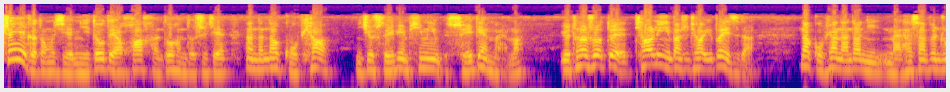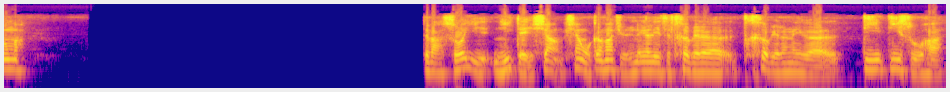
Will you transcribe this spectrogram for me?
这个东西你都得要花很多很多时间，那难道股票你就随便拼命随便买吗？有同学说，对，挑另一半是挑一辈子的，那股票难道你买它三分钟吗？对吧？所以你得像像我刚刚举的那个例子，特别的特别的那个低低俗哈，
